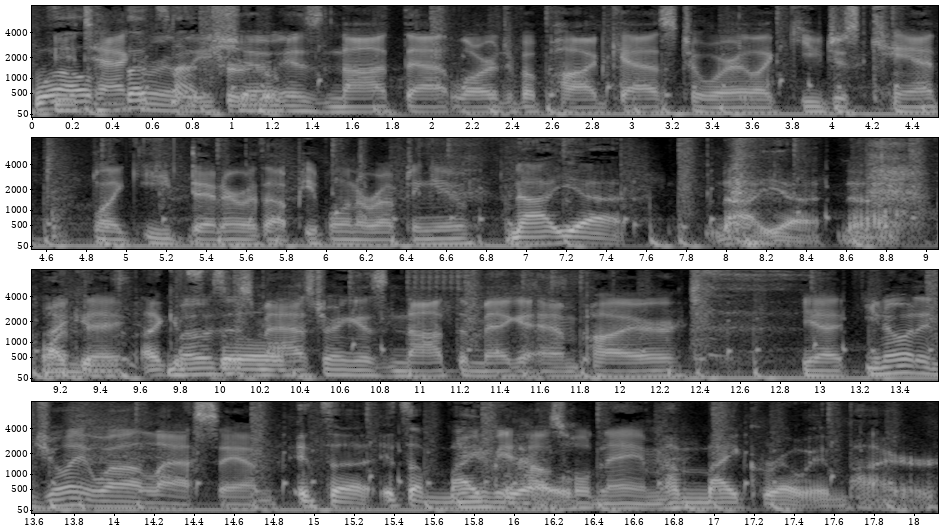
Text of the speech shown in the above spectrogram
Well, the Attack and Release show is not that large of a podcast to where like you just can't like eat dinner without people interrupting you. Not yet. Not yet. No. One I can, day, I can Moses still, Mastering is not the mega empire. Yet, you know what? Enjoy it while it lasts, Sam. It's a it's a micro be a household name. A micro empire.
